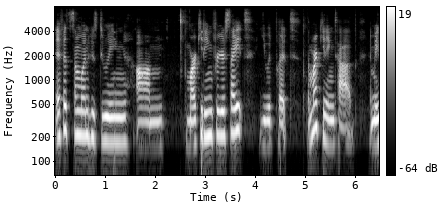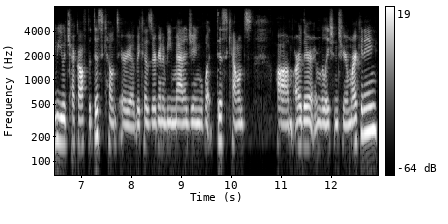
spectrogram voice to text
If it's someone who's doing um, marketing for your site, you would put the marketing tab and maybe you would check off the discount area because they're going to be managing what discounts um, are there in relation to your marketing.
